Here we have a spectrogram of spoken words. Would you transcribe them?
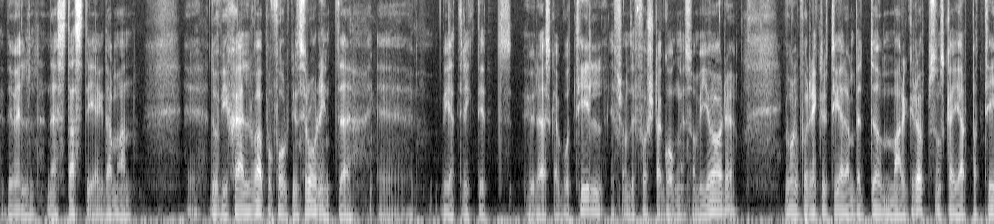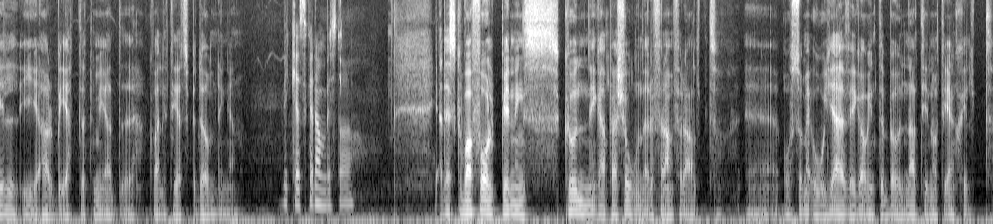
det är väl nästa steg där man eh, då vi själva på Folkbildningsrådet inte eh, vet riktigt hur det här ska gå till eftersom det är första gången som vi gör det. Vi håller på att rekrytera en bedömargrupp som ska hjälpa till i arbetet med eh, kvalitetsbedömningen. Vilka ska de bestå av? Ja, det ska vara folkbildningskunniga personer framför allt eh, och som är ojäviga och inte bundna till något enskilt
